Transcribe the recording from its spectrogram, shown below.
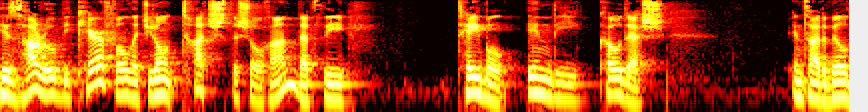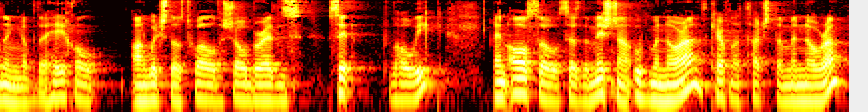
his haru, be careful that you don't touch the shulchan. That's the table in the kodesh inside the building of the heichel on which those twelve showbreads sit for the whole week. And also says the Mishnah uv menorah. Careful not to touch the menorah.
